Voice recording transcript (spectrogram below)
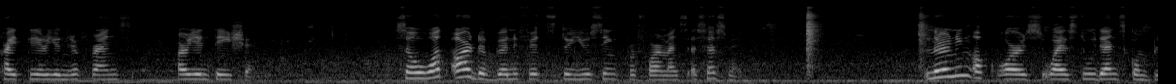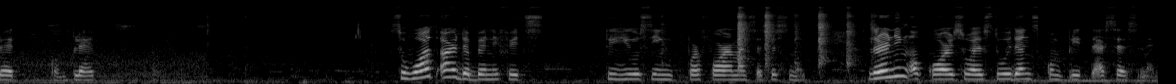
criterion reference orientation. So what are the benefits to using performance assessment? Learning occurs while students complete complete. So what are the benefits to using performance assessment? Learning occurs while students complete the assessment.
